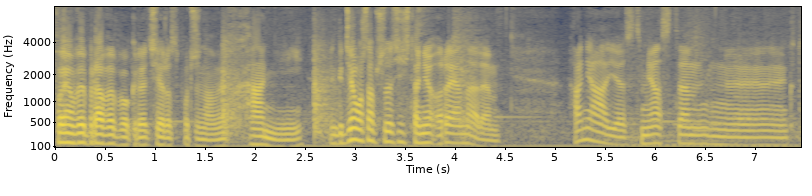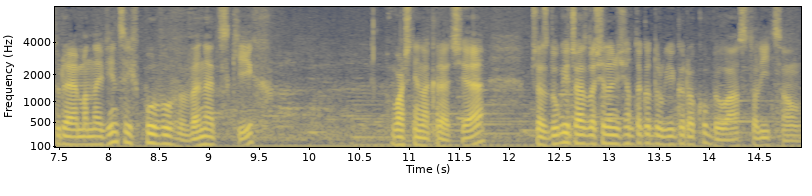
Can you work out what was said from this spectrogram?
Swoją wyprawę po Krecie rozpoczynamy w Hani, gdzie można przylecieć tanio Ryanerem. Hania jest miastem, yy, które ma najwięcej wpływów weneckich właśnie na Krecie. Przez długi czas do 72 roku była stolicą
